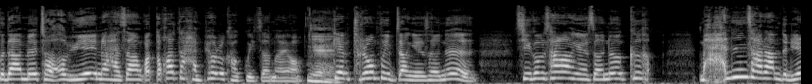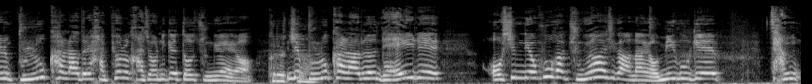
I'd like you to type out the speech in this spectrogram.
그 다음에 저 위에 있는 한 사람과 똑같은 한 표를 갖고 있잖아요. 예. 트럼프 입장에서는 지금 상황에서는 그 많은 사람들이 이런 블루 칼라들이 한 표를 가져오는 게 더 중요해요. 그렇죠. 근데 블루 칼라는 내일의 50년 후가 중요하지가 않아요. 미국의 장,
